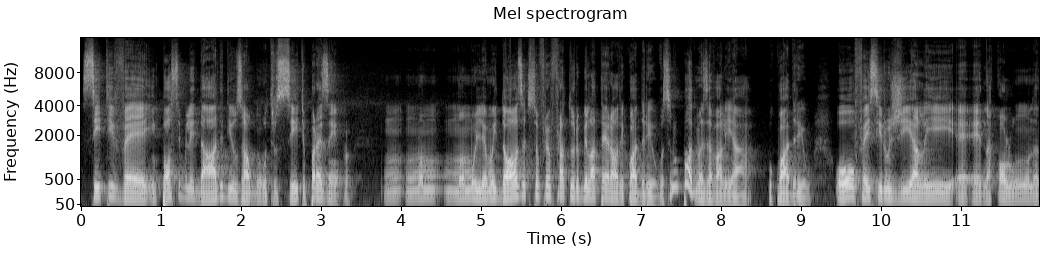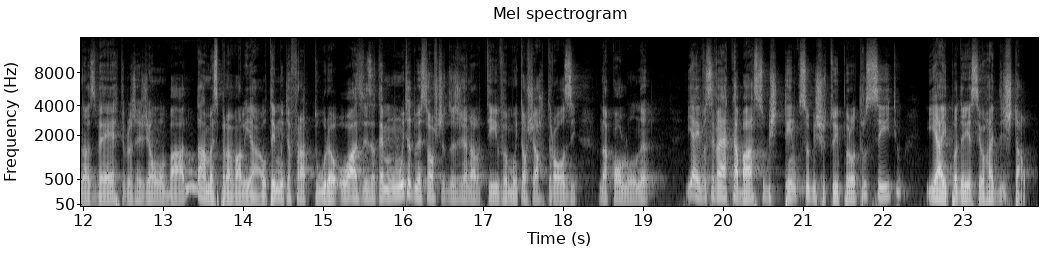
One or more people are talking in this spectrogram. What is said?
se tiver impossibilidade de usar algum outro sítio. Por exemplo, uma, uma mulher, uma idosa que sofreu fratura bilateral de quadril, você não pode mais avaliar o quadril. Ou fez cirurgia ali é, é, na coluna, nas vértebras, região lombar, não dá mais para avaliar. Ou tem muita fratura, ou às vezes até muita doença osteodegenerativa, muita osteoartrose na coluna. E aí você vai acabar tendo que substituir por outro sítio, e aí poderia ser o distal.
